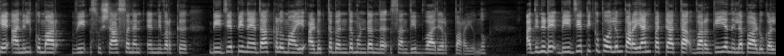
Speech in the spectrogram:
കെ അനിൽകുമാർ വി സുശാസനൻ എന്നിവർക്ക് ബി ജെ പി നേതാക്കളുമായി അടുത്ത ബന്ധമുണ്ടെന്ന് സന്ദീപ് വാര്യർ പറയുന്നു. അതിനിടെ ബി ജെ പിക്ക് പോലും പറയാൻ പറ്റാത്ത വർഗീയ നിലപാടുകൾ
